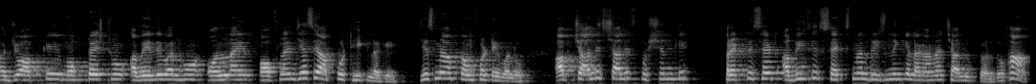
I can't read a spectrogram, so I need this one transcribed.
जो आपके मॉक टेस्ट हो अवेलेबल हो ऑनलाइन ऑफलाइन जैसे आपको ठीक लगे, जिसमें आप कंफर्टेबल हो। आप 40 40 क्वेश्चन के प्रैक्टिस सेट अभी से सेक्शनल रीजनिंग के लगाना चालू कर दो। हाँ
